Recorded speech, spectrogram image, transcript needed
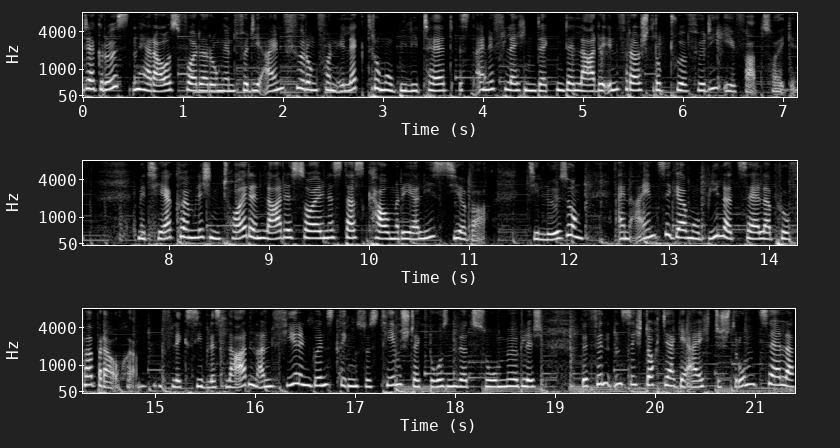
Der größten Herausforderungen für die Einführung von Elektromobilität ist eine flächendeckende Ladeinfrastruktur für die E-Fahrzeuge. Mit herkömmlichen teuren Ladesäulen ist das kaum realisierbar. Die Lösung? Ein einziger mobiler Zähler pro Verbraucher. Flexibles Laden an vielen günstigen Systemsteckdosen wird so möglich, befinden sich doch der geeichte Stromzähler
